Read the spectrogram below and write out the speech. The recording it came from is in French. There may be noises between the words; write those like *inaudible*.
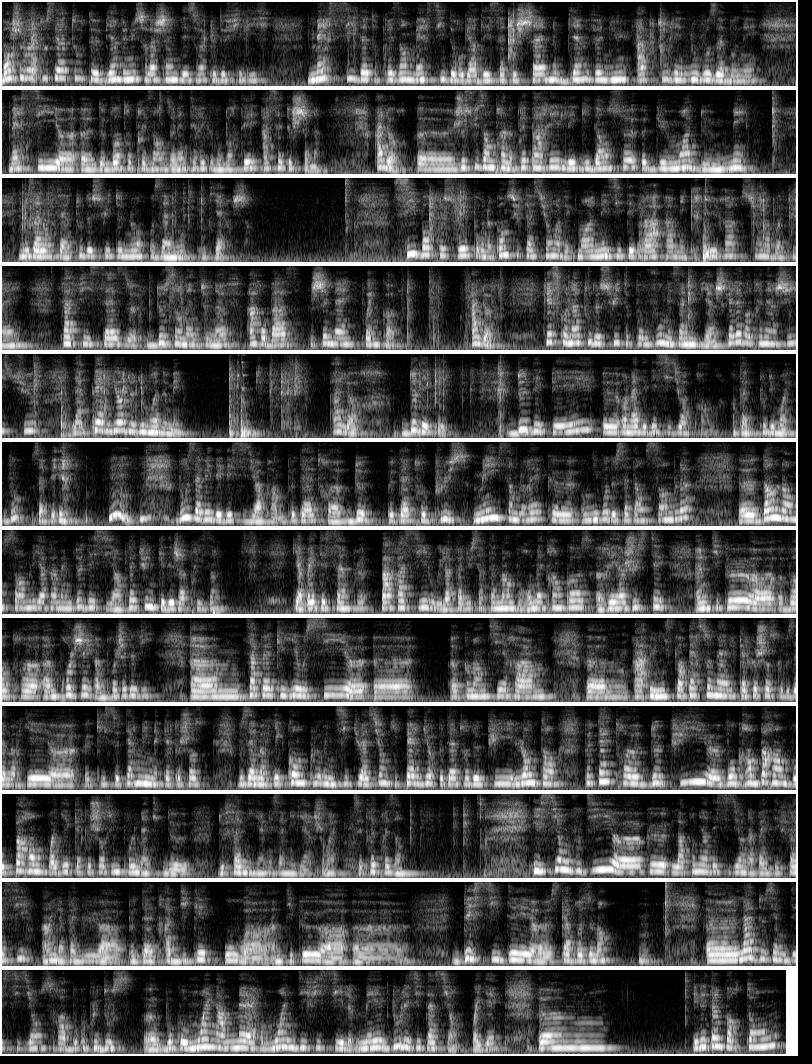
Bonjour à tous et à toutes, bienvenue sur la chaîne des oracles de Philly. Merci d'être présent, merci de regarder cette chaîne. Bienvenue à tous les nouveaux abonnés. Merci euh, euh, de votre présence, de l'intérêt que vous portez à cette chaîne. Alors, euh, je suis en train de préparer les guidances du mois de mai. Nous allons faire tout de suite nos amis vierges. Si votre souhait pour une consultation avec moi, n'hésitez pas à m'écrire sur ma boîte mail fafi16229 Alors, qu'est-ce qu'on a tout de suite pour vous, mes amis vierges? Quelle est votre énergie sur la période du mois de mai? Alors, 2 d'épée. 2 d'épée, on a des décisions à prendre. Enfin, tout du moins, vous, vous avez. Vous avez des décisions à prendre, peut-être euh, deux, peut-être plus, mais il semblerait qu'au niveau de cet ensemble, euh, dans l'ensemble, il y a quand même deux décisions. Peut-être une qui est déjà prise, hein, qui n'a pas été simple, pas facile, où il a fallu certainement vous remettre en cause, réajuster un petit peu euh, votre un projet, un projet de vie. ça peut être lié aussi euh, comment dire, euh, euh, à une histoire personnelle, quelque chose que vous aimeriez qui se termine, quelque chose, vous aimeriez conclure une situation qui perdure peut-être depuis longtemps, peut-être depuis vos grands-parents, vos parents, voyez quelque chose, une problématique de, famille, hein, mes amis vierges, ouais, c'est très présent. Ici, on vous dit que la première décision n'a pas été facile. Hein, il a fallu peut-être abdiquer ou un petit peu décider euh, scabreusement. Mm. Euh, la deuxième décision sera beaucoup plus douce, euh, beaucoup moins amère, moins difficile, mais d'où l'hésitation, voyez. il est important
